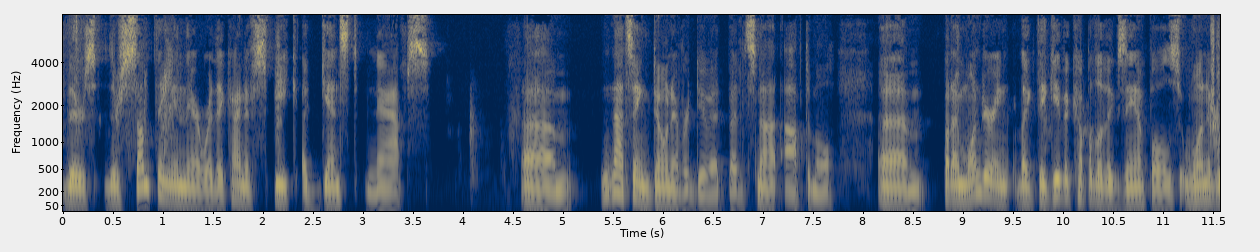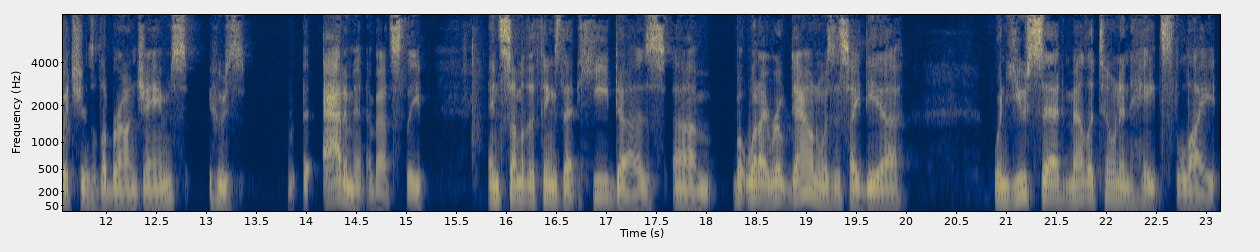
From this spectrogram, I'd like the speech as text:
there's there's something in there where they kind of speak against naps. Um, not saying don't ever do it, but it's not optimal. Um, but I'm wondering, like they give a couple of examples. One of which is LeBron James, who's adamant about sleep, and some of the things that he does. Um, but what I wrote down was this idea: when you said melatonin hates light,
